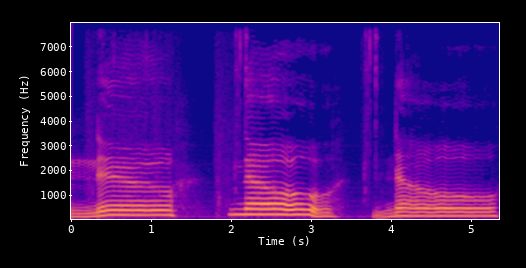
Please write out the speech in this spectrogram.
No, no, no.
